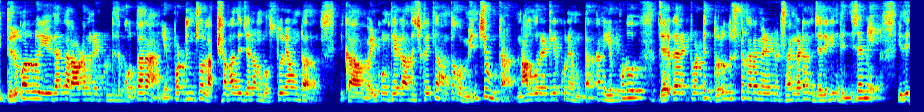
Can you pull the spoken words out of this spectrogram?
ఈ తిరుమలలో ఈ విధంగా రావడం అనేటువంటిది కొత్తన? ఎప్పటి నుంచో లక్షలాది జనం వస్తూనే ఉంటారు. ఇక వైకుంఠ ఏకాదశికి అయితే అంతకు మించి ఉంటారు. నాలుగు రెట్లు ఎక్కువనే ఉంటారు. కానీ ఎప్పుడు జరగనటువంటి దురదృష్టకరమైనటువంటి సంఘటన జరిగింది నిజమే. ఇది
